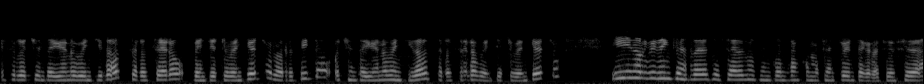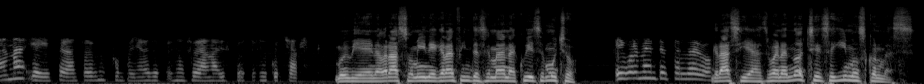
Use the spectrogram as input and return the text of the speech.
es el 8122-002828, lo repito, 8122-002828 y no olviden que en redes sociales nos encuentran como Centro de Integración Ciudadana y ahí estarán todos mis compañeros de Presión Ciudadana dispuestos a escuchar. Muy bien, abrazo, Mine, gran fin de semana, cuídese mucho. Igualmente, hasta luego. Gracias, buenas noches, seguimos con más.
